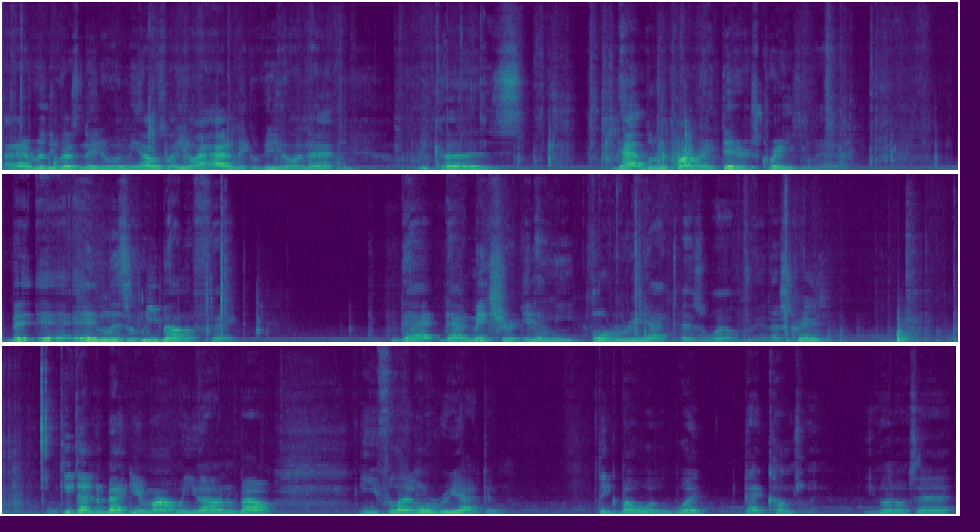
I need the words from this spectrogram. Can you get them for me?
I really resonated with me. I was like, yo, I had to make a video on that because that little part right there is crazy, man. The endless rebound effect that that makes your enemy overreact as well, man. That's crazy. Keep that in the back of your mind when you're out and about and you feel like overreacting. Think about what what that comes with. You know what I'm saying?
